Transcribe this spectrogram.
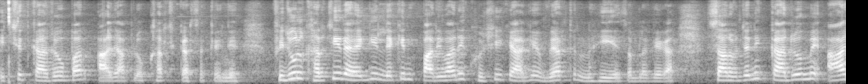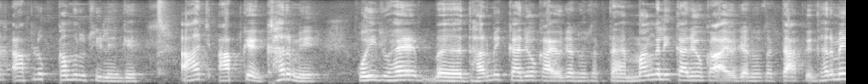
इच्छित कार्यों पर आज आप लोग खर्च कर सकेंगे। फिजूल खर्ची रहेगी, लेकिन पारिवारिक खुशी के आगे व्यर्थ नहीं ये सब लगेगा। सार्वजनिक कार्यों में आज आप लोग कम रुचि लेंगे। आज आपके घर में कोई जो है धार्मिक कार्यों का आयोजन हो सकता है, मांगलिक कार्यों का आयोजन हो सकता है, आपके घर में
